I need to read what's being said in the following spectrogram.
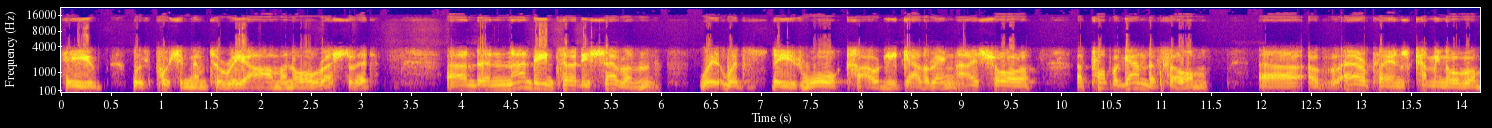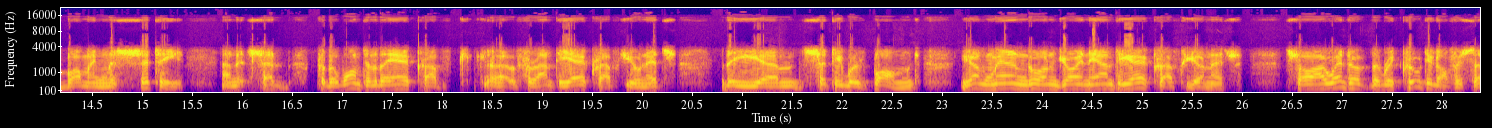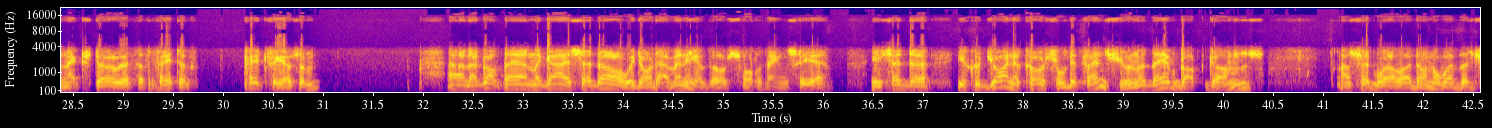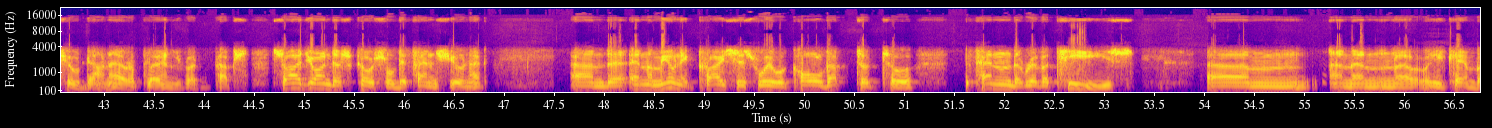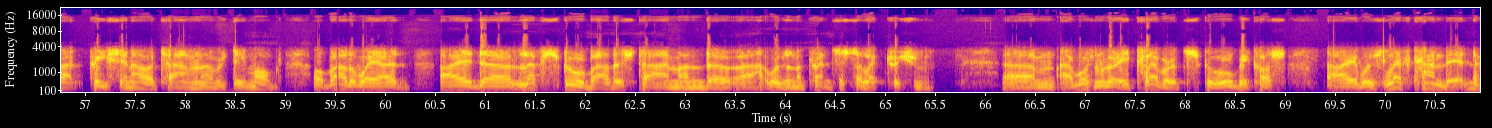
He was pushing them to rearm and all the rest of it. And in 1937, with, with these war clouds gathering, I saw a propaganda film uh, of airplanes coming over bombing this city. And it said, for the want of the aircraft, uh, for anti aircraft units, the um, city was bombed. Young men go and join the anti aircraft units. So I went up the recruiting office the next day with a fit of patriotism. And I got there, and the guy said, Oh, we don't have any of those sort of things here. He said, uh, You could join a coastal defense unit, they've got guns. I said, Well, I don't know whether they'd shoot down aeroplanes, but perhaps. So I joined this coastal defense unit. And uh, in the Munich crisis, we were called up to, to defend the River Tees. Um, and then uh, he came back, peace in our town, and I was demobbed. Oh, by the way, I'd, I'd uh, left school by this time and uh, I was an apprentice electrician. Um, I wasn't very clever at school because I was left handed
